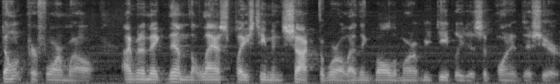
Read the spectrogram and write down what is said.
don't perform well. I'm going to make them the last place team and shock the world. I think Baltimore will be deeply disappointed this year.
